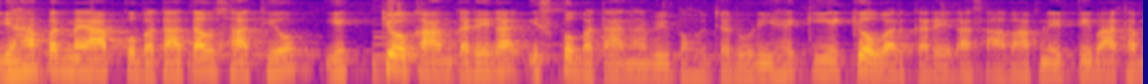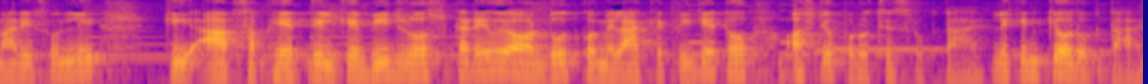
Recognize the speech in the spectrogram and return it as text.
यहाँ पर मैं आपको बताता हूँ, साथियों, ये क्यों काम करेगा, इसको बताना भी बहुत ज़रूरी है कि ये क्यों वर्क करेगा साहब। आपने इतनी बात हमारी सुन ली कि आप सफ़ेद तिल के बीज रोस्ट करे हुए और दूध को मिला के पीजिए तो ऑस्टियोपोरोसिस रुकता है। लेकिन क्यों रुकता है?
